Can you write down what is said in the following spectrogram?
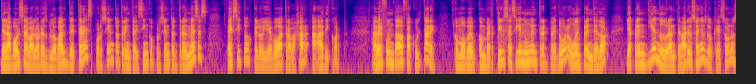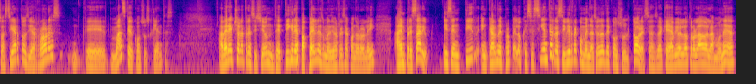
de la Bolsa de Valores Global de 3% a 35% en tres meses, éxito que lo llevó a trabajar a Adicorp. Haber fundado Facultare, como convertirse así en un entrepreneur, un emprendedor y aprendiendo durante varios años lo que son los aciertos y errores más que con sus clientes. Haber hecho la transición de tigre de papeles, me dio risa cuando lo leí, a empresario y sentir en carne propia lo que se siente recibir recomendaciones de consultores, o sea, que ya vio el otro lado de la moneda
